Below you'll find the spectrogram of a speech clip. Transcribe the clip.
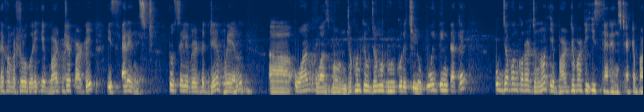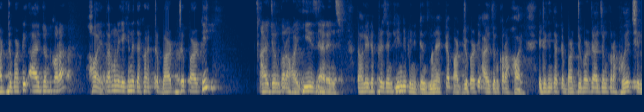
দেখো আমরা শুরু করি a birthday party is arranged to celebrate the day when one was born যখন কেউ জন্মগ্রহণ করেছিল, ওই দিনটাকে উদযাপন করার জন্য a birthday party is arranged একটা বার্থডে পার্টি আয়োজন করা হয়। তার মানে এখানে দেখো একটা বার্থডে পার্টি আয়োজন করা হয় ইজ অ্যারেঞ্জ তাহলে এটা প্রেজেন্ট ইন্ডিপেন্ডেন্স মানে একটা বার্থডে পার্টি আয়োজন করা হয়। এটা কিন্তু একটা বার্থডে পার্টি আয়োজন করা হয়েছিল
